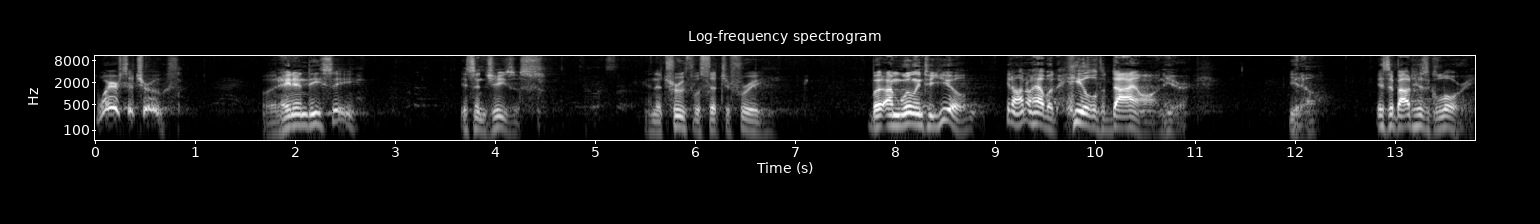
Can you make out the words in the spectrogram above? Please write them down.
where's the truth? Well, it ain't in D.C. It's in Jesus, and the truth will set you free. But I'm willing to yield. You know, I don't have a hill to die on here. You know, it's about His glory.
